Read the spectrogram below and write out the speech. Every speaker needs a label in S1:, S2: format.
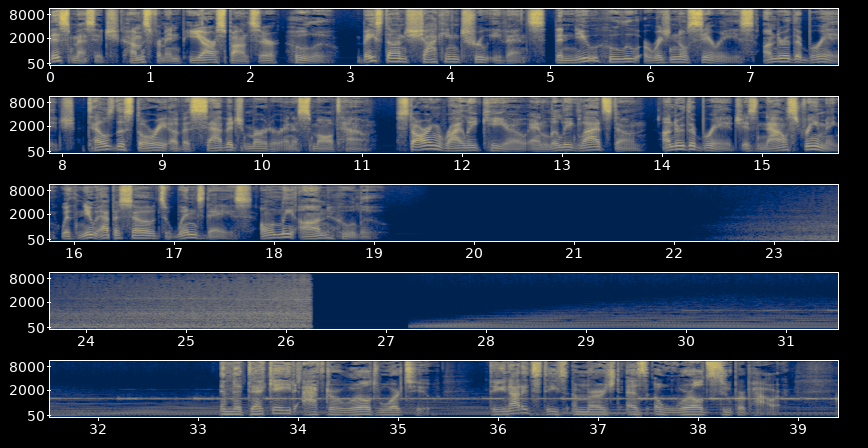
S1: This message comes from NPR sponsor Hulu. Based on shocking true events, the new Hulu original series, Under the Bridge, tells the story of a savage murder in a small town. Starring Riley Keough and Lily Gladstone, Under the Bridge is now streaming with new episodes Wednesdays only on Hulu.
S2: In the decade after World War II, the United States emerged as a world superpower.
